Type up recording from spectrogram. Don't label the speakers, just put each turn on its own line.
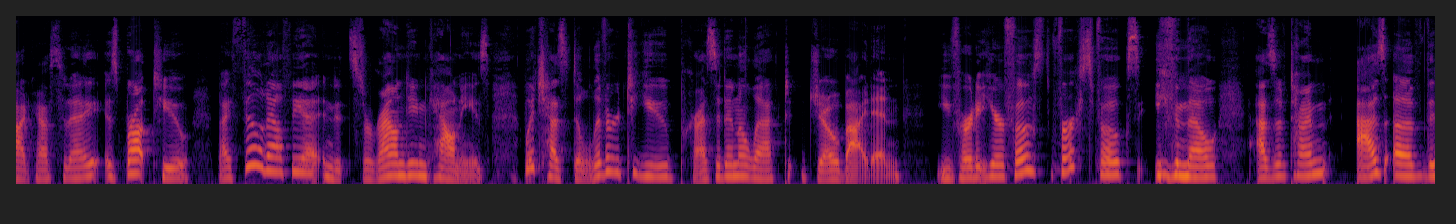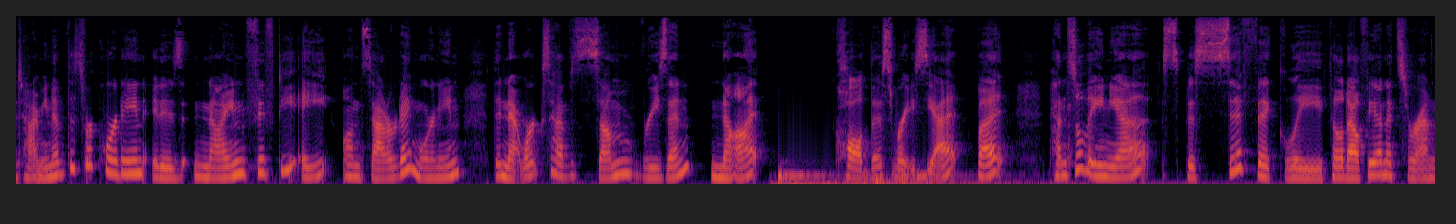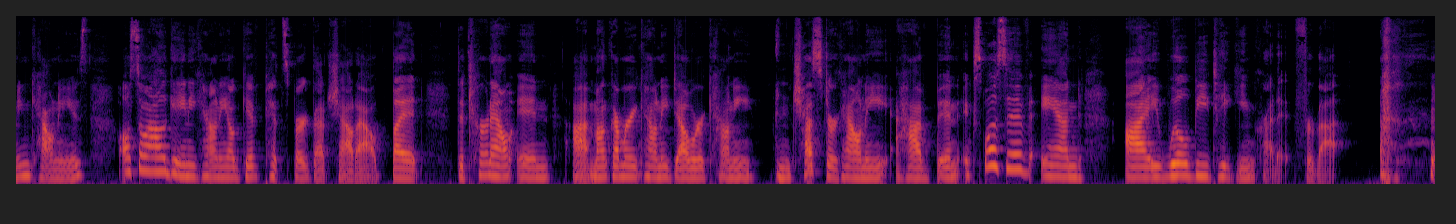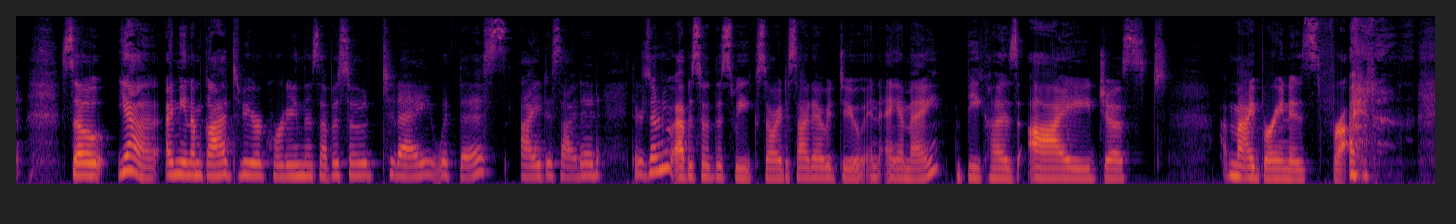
podcast today is brought to you by Philadelphia and its surrounding counties, which has delivered to you President elect Joe Biden. You've heard it here first, first, folks, even though as of time as of the timing of this recording, it is 9:58 on Saturday morning. The networks have some reason not called this race yet, but Pennsylvania, specifically Philadelphia and its surrounding counties, also Allegheny County. I'll give Pittsburgh that shout out, but the turnout in uh, Montgomery County, Delaware County, and Chester County have been explosive, and I will be taking credit for that. so, yeah, I mean, I'm glad to be recording this episode today with this. I decided there's no new episode this week, so I decided I would do an AMA because I just my brain is fried.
